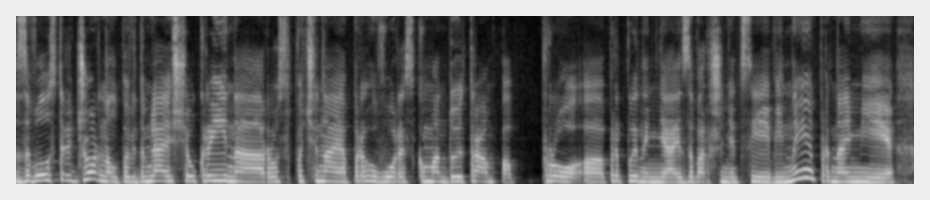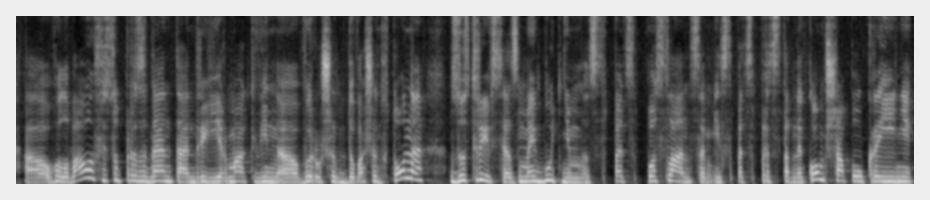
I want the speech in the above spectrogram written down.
The Wall Street Journal повідомляє, що Україна розпочинає переговори з командою Трампа. Про е, припинення і завершення цієї війни, принаймні, е, голова офісу президента Андрій Єрмак він е, вирушив до Вашингтона, зустрівся з майбутнім спецпосланцем і спецпредставником США по Україні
